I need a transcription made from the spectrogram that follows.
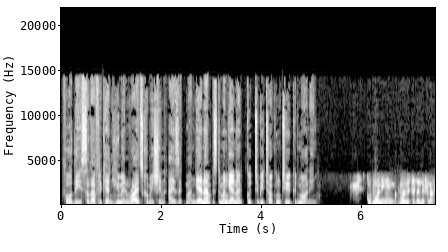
for the South African Human Rights Commission, Isaac Mangena. Mr. Mangena, good to be talking to you. Good morning. Good morning and good morning to the listeners.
